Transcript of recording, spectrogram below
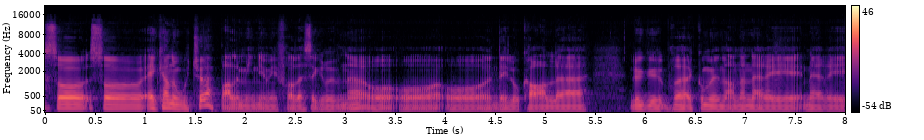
Så, så jeg kan òg kjøpe aluminium fra disse gruvene, og, og, og de lokale lugubre kommunene nede i,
